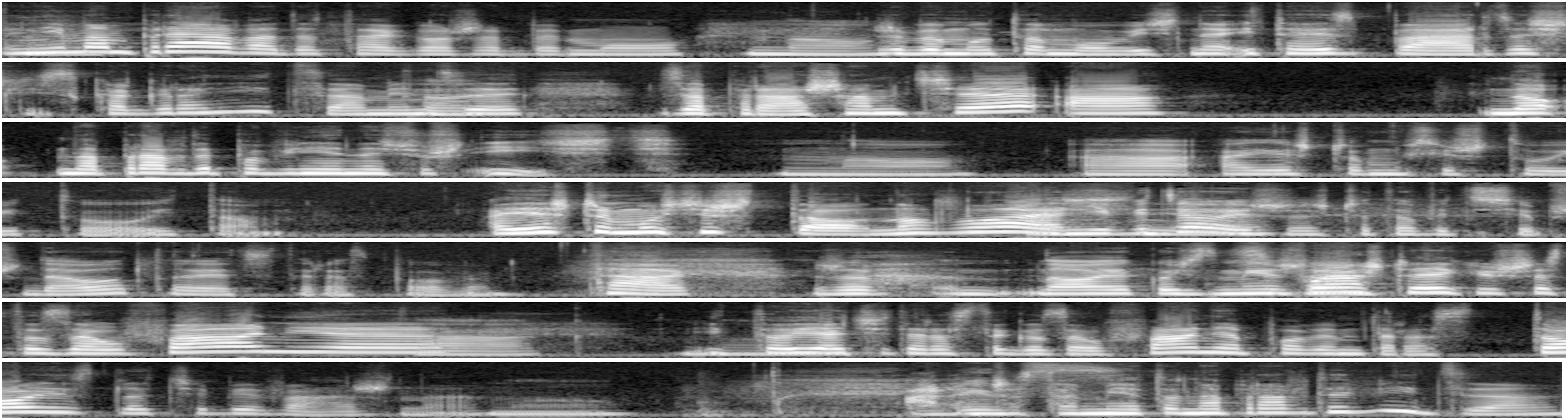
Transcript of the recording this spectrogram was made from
Ja nie Tak. mam prawa do tego, żeby mu, No. żeby mu to mówić. No i to jest bardzo śliska granica między Tak. zapraszam cię, a no naprawdę powinieneś już iść. No, a, a jeszcze musisz tu i tu i tam. A jeszcze musisz to, no właśnie. A nie wiedziałeś, że jeszcze to by ci się przydało? To ja ci teraz powiem. Tak. Że no jakoś zmierzam... Zwłaszcza jak już jest to zaufanie. Tak. I no, to ja ci teraz tego zaufania powiem, teraz to jest dla ciebie ważne. No, Ale Więc- czasami ja to naprawdę widzę.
